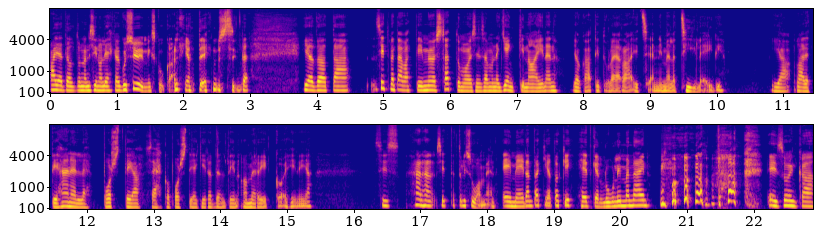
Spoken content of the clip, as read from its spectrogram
ajateltuna, niin siinä oli ehkä joku syy, miksi kukaan ei ole tehnyt sitä. Ja tota, sitten me tavattiin myös sattumoisin semmoinen jenkkinainen, joka tituleeraa itseään nimellä T-Lady. Ja laitettiin hänelle postia, sähköpostia, kirjoiteltiin Amerikkoihin ja siis hän sitten tuli Suomeen. Ei meidän takia toki, hetken luulimme näin, ei suinkaan.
